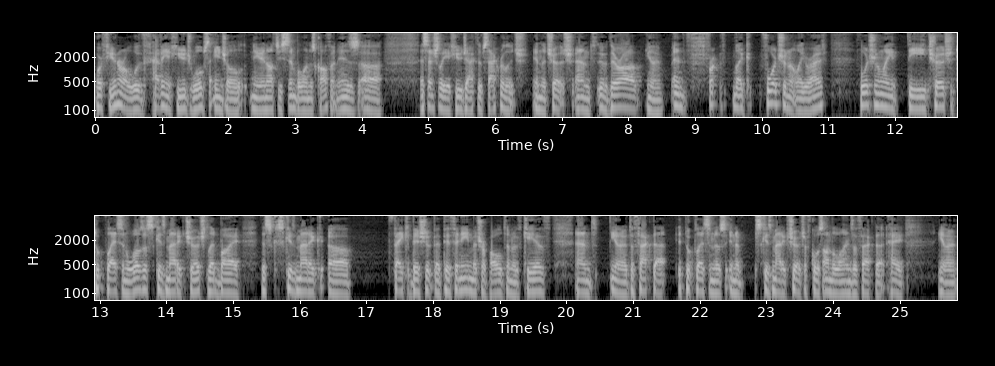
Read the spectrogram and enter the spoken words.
or funeral with having a huge wolf's angel neo-Nazi symbol on his coffin is. Uh, essentially a huge act of sacrilege in the church. And there are, you know, and fr- like, fortunately, right? Fortunately, the church took place and was a schismatic church led by this schismatic uh, fake bishop Epiphany, Metropolitan of Kiev, and you know the fact that it took place in a, in a schismatic church, of course, underlines the fact that hey, you know,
